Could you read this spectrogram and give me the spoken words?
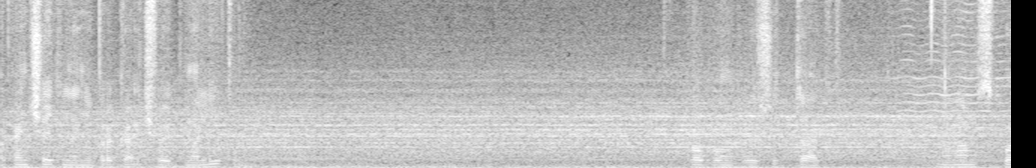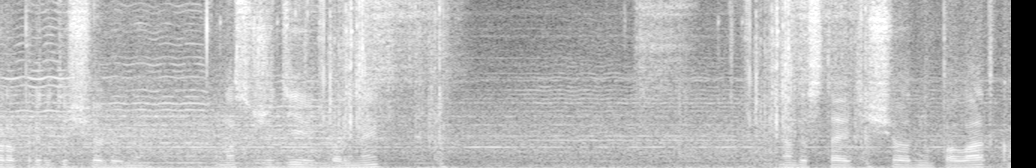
окончательно не прокачивать молитву. Попробуем выжить так. Но нам скоро придут еще люди. У нас уже 9 больных. Надо ставить еще одну палатку.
